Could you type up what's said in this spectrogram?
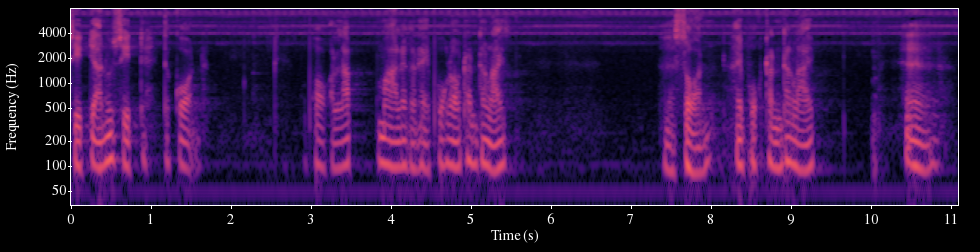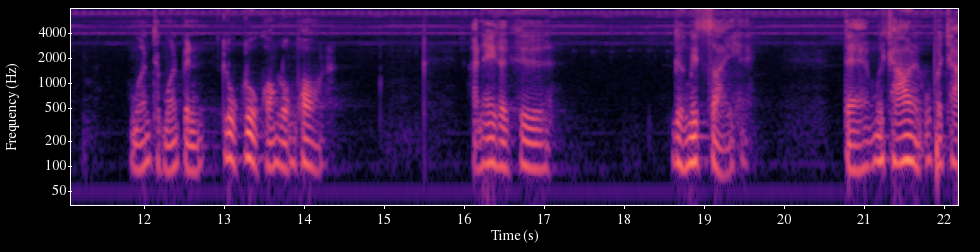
สิทธิอนุสิทธิ์ตะก่อน พ่อก็รับมาแล้วกันให้พวกเราท่านทั้งหลาย สอนให้พวกท่านทั้งหลายเหมือนจะเหมือนเป็นลูกๆของหลวงพ่อนะอันนี้ก็คือเรื่องนิสัย แต่เมื่อเช้าเนี่ยอุปชา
